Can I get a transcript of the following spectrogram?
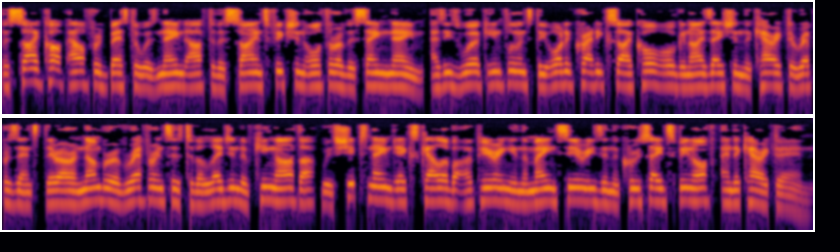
The Psi-Cop Alfred Bester was named after the science fiction author of the same name, as his work influenced the autocratic Psi-Corps organization the character represents. There are a number of references to the legend of King Arthur, with ships named Excalibur appearing in the main series and the Crusade spin-off, and a character in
